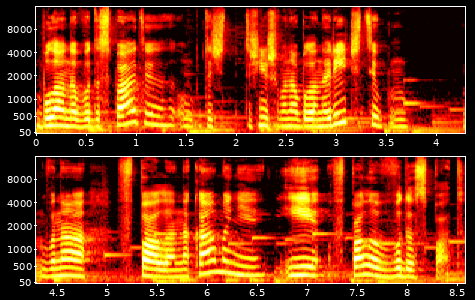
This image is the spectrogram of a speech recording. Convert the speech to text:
була на водоспаді, точ- точніше, вона була на річці, вона впала на камені і впала в водоспад.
